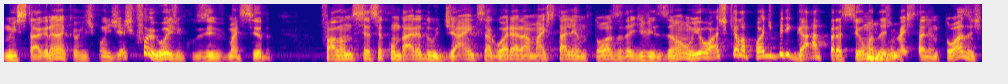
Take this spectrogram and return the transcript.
no Instagram que eu respondi, acho que foi hoje, inclusive, mais cedo, falando se a secundária do Giants agora era a mais talentosa da divisão. E eu acho que ela pode brigar para ser uma uhum. das mais talentosas.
